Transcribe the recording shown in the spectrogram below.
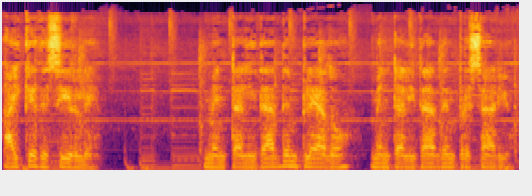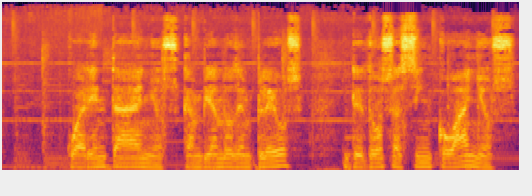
hay que decirle, mentalidad de empleado, mentalidad de empresario. 40 años cambiando de empleos de 2 a 5 años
